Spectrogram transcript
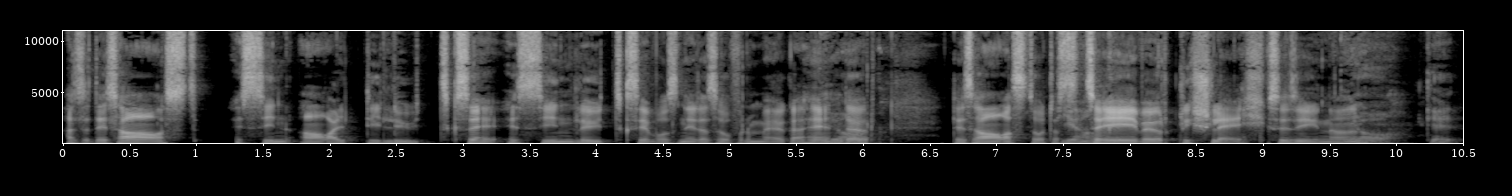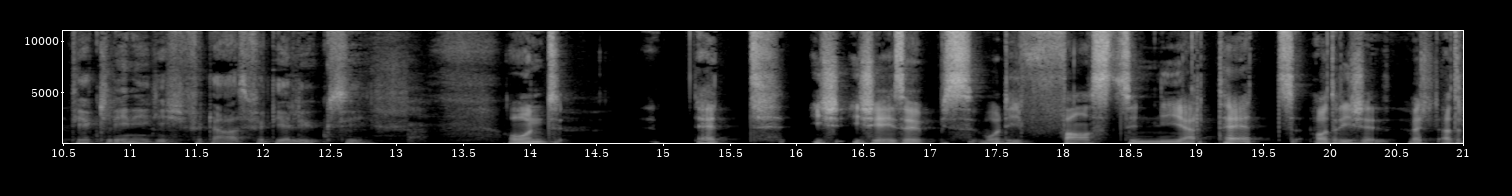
Also das heißt, es sind alte Leute gesehen, es sind Leute gesehen, die es nicht so Vermögen haben Ja. dort. Das heißt, dass Die Zähne wirklich schlecht sind. Ne? Ja, die, die Klinik ist für das, für die Leute gewesen. Und hat, ist, ist es etwas, was dich fasziniert hat? Oder ist es, weißt, oder,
